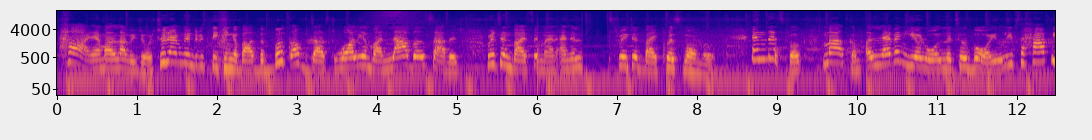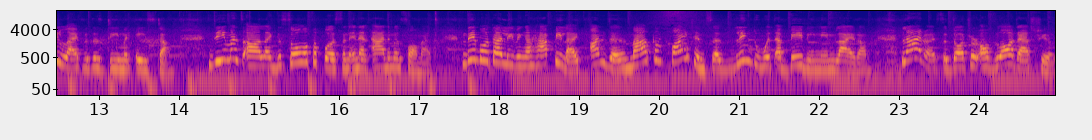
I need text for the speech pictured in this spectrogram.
Hi, I'm Alna Vijor. Today I'm going to be speaking about The Book of Dust, Volume 1, La Belle Sauvage, written by Philman and illustrated by Chris Wormell. In this book, Malcolm, 11 year old little boy, lives a happy life with his demon Asta. Demons are like the soul of a person in an animal format. They both are living a happy life until Malcolm finds himself linked with a baby named Lyra. Lyra is the daughter of Lord Asriel.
